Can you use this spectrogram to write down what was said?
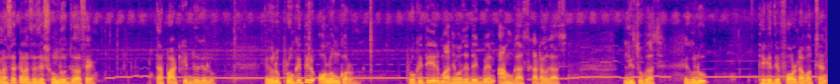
আনাচে কানাচে যে সৌন্দর্য আছে, তার পাট কিন্তু এগুলো। এগুলো প্রকৃতির অলঙ্করণ। প্রকৃতির মাঝে মাঝে দেখবেন আম গাছ, কাঁঠাল গাছ, লিচু গাছ, এগুলো থেকে যে ফলটা পাচ্ছেন,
